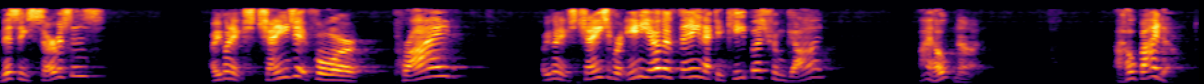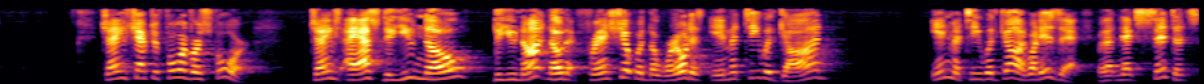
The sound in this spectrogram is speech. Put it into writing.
missing services? Are you going to exchange it for pride? Are you going to exchange it for any other thing that can keep us from God? I hope not. I hope I don't. James chapter 4, verse 4. James asks, Do you know, do you not know that friendship with the world is enmity with God? Enmity with God. What is that? Well, that next sentence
